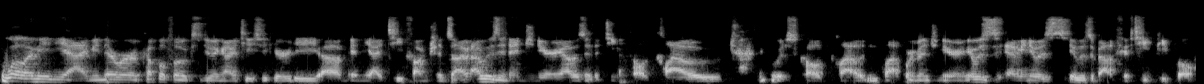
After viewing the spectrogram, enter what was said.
Well, I mean, yeah, I mean, there were a couple folks doing IT security um, in the IT function. So I, I, was in engineering. I was in a team called Cloud. I think it was called Cloud and Platform Engineering. It was, I mean, it was it was about 15 people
